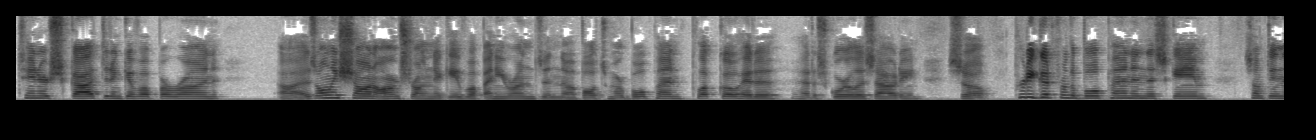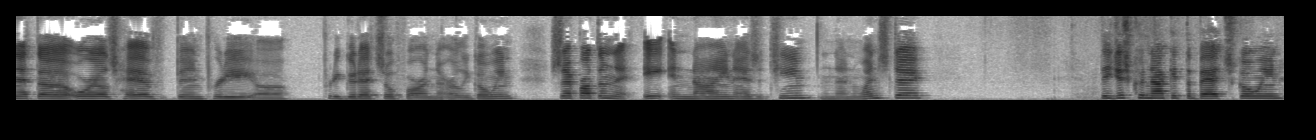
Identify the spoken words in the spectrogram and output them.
Tanner Scott didn't give up a run. Uh, it was only Shawn Armstrong that gave up any runs in the Baltimore bullpen. Plutko had a had a scoreless outing, so pretty good for the bullpen in this game. Something that the Orioles have been pretty uh, pretty good at so far in the early going. So that brought them to eight and nine as a team. And then Wednesday, they just could not get the bats going.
